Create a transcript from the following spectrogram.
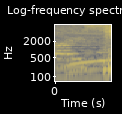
nice.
